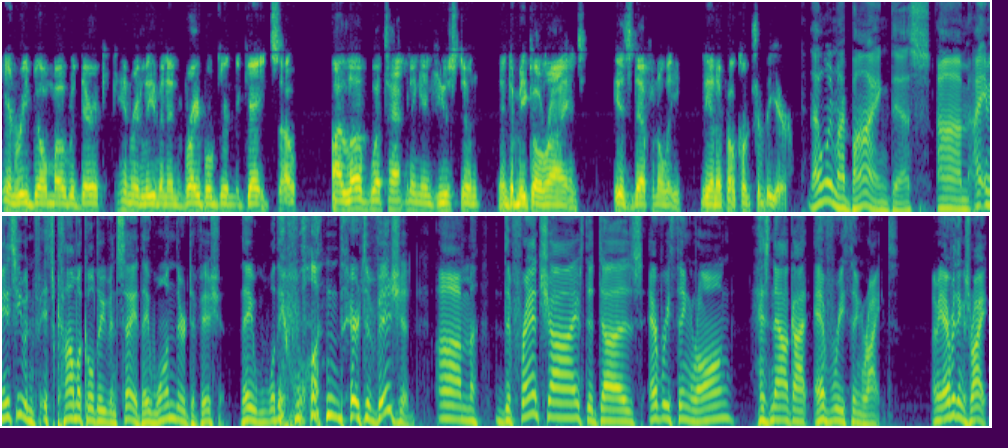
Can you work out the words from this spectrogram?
in rebuild mode with Derrick Henry leaving and Vrabel getting the gate. So I love what's happening in Houston, and DeMeco Ryan's is definitely the NFL Coach of the Year. Not only am I buying this, um, I I mean it's even it's comical to even say they won their division. They well, they won their division. Um, the franchise that does everything wrong has now got everything right. I mean everything's right.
